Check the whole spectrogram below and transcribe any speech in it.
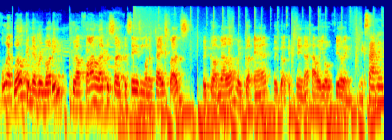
Flip! Welcome everybody to our final episode for season one of Tastebudz. We've got Mela, we've got Anne, we've got Katina. How are you all feeling? excited.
